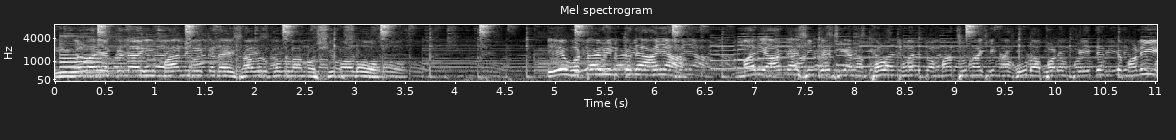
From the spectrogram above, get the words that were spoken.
ઈ વેળાએ કદાય ઈ માનવી કદાચ સાવરકુંડલાનો સીમાડો એ વટાવીને કદાચ અહીંયા મારી આકાશી બેઠી અને ખોળાની મારી પાસે માથું નાખીને આ હુડા પાડીને કહી દે કે માડી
